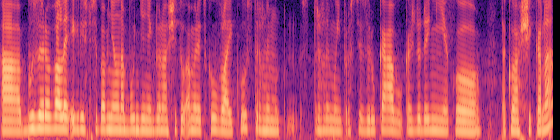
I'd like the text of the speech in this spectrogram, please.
a buzerovali, i když třeba měl na bundě někdo našitou americkou vlajku, strhli mu, strhli mu ji prostě z rukávu, každodenní jako taková šikana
